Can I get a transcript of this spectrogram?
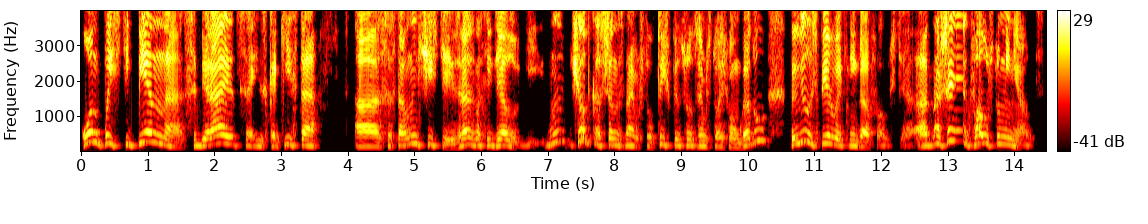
Он постепенно собирается из каких-то а, составных частей, из разных идеологий. Мы четко совершенно знаем, что в 1578 году появилась первая книга о Фаусте, отношение к Фаусту менялось.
